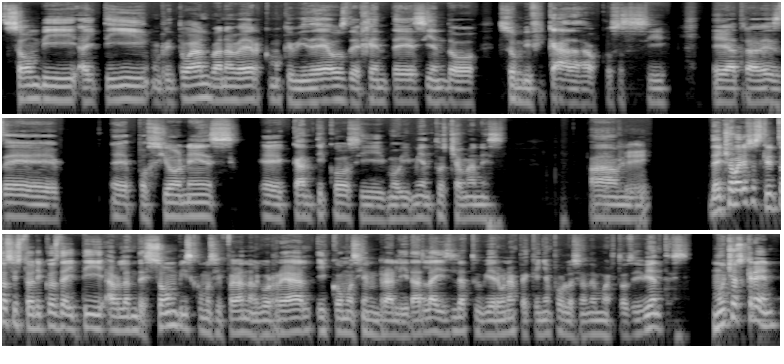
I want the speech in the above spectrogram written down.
zombie IT, un ritual, van a ver como que videos de gente siendo zombificada o cosas así eh, a través de eh, pociones, eh, cánticos y movimientos chamanes. Um, okay. De hecho, varios escritos históricos de Haití hablan de zombies como si fueran algo real y como si en realidad la isla tuviera una pequeña población de muertos vivientes. Muchos creen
